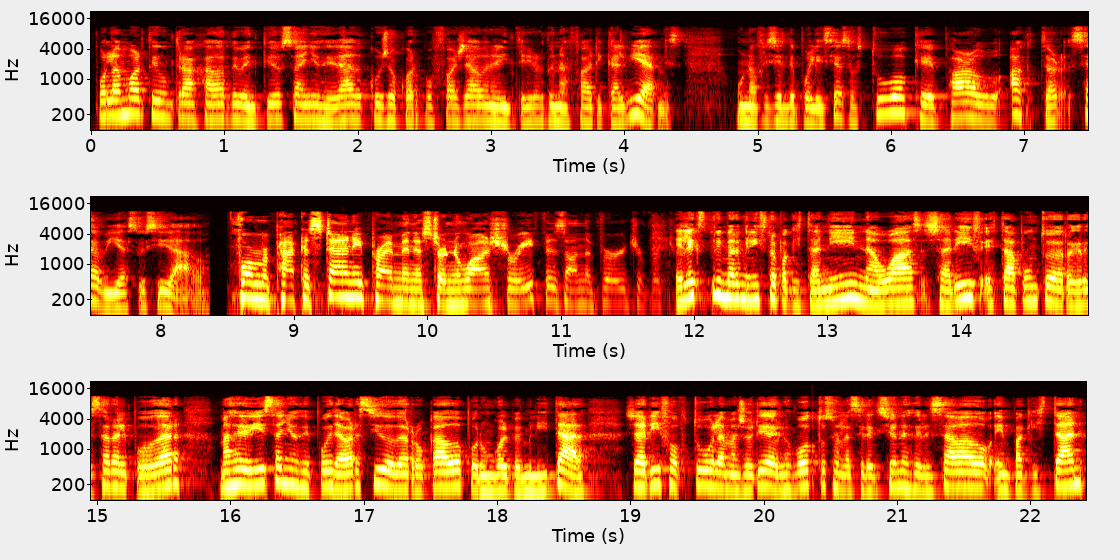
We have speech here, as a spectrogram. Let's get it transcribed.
por la muerte de un trabajador de 22 años de edad cuyo cuerpo fue hallado en el interior de una fábrica el viernes. Un oficial de policía sostuvo que Parul Akhtar se había suicidado. El ex primer ministro pakistaní Nawaz Sharif está a punto de regresar al poder más de 10 años después de haber sido derrocado por un golpe militar. Sharif obtuvo la mayoría de los votos en las elecciones del sábado en Pakistán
